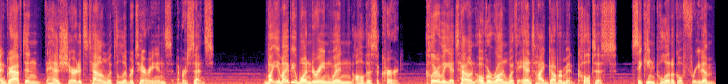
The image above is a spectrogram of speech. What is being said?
And Grafton has shared its town with the Libertarians ever since. But you might be wondering when all this occurred. Clearly, a town overrun with anti government cultists seeking political freedom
